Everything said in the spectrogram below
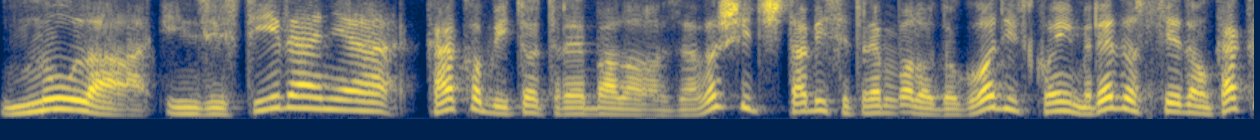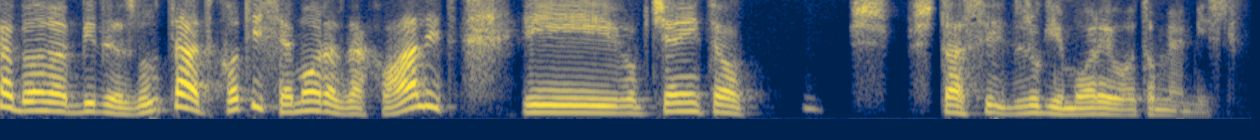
nula inzistiranja kako bi to trebalo završiti, šta bi se trebalo dogoditi, kojim redoslijedom, kakav bi ono biti rezultat, ko ti se mora zahvaliti i općenito šta svi drugi moraju o tome misliti.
